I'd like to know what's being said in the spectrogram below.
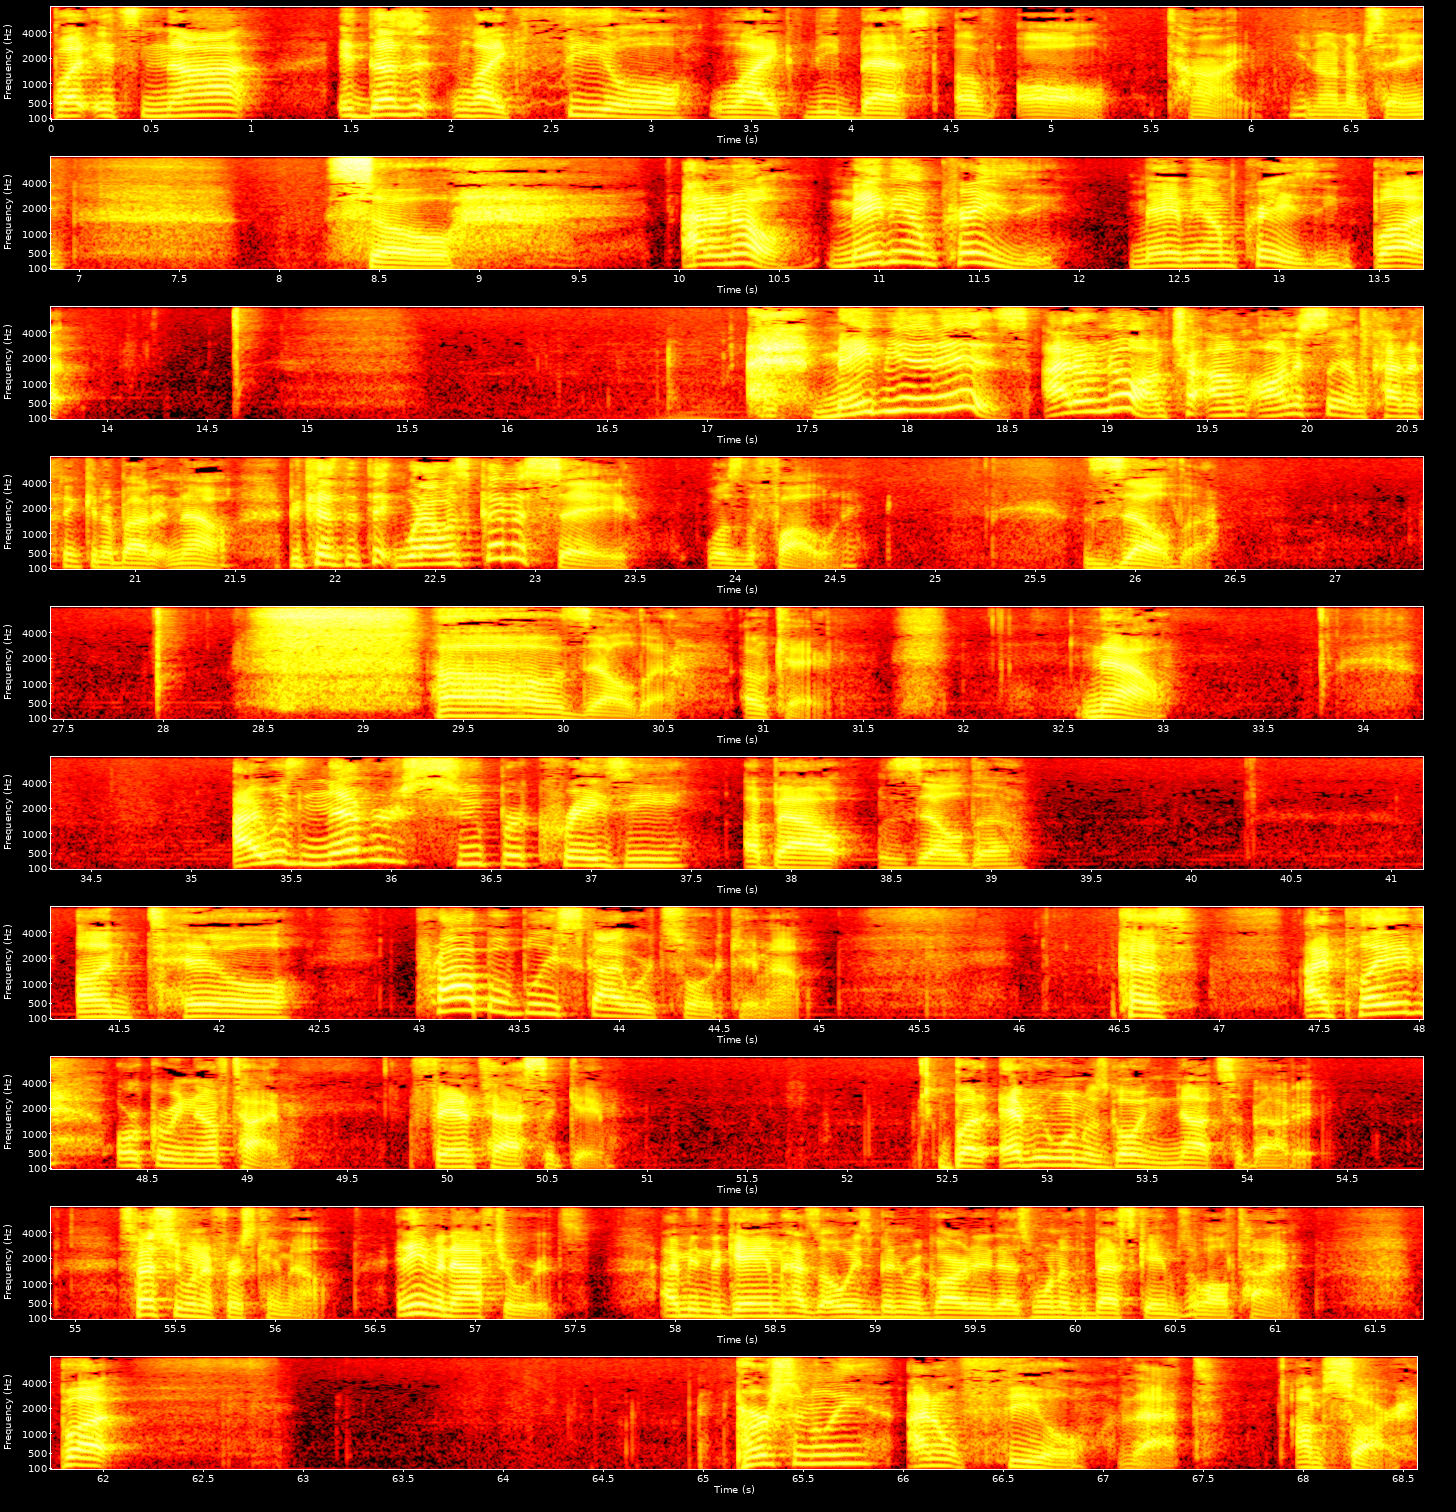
but it's not it doesn't like feel like the best of all time you know what i'm saying so i don't know maybe i'm crazy maybe i'm crazy but maybe it is. I don't know. I'm try- I'm honestly I'm kind of thinking about it now because the thing what I was going to say was the following. Zelda. Oh, Zelda. Okay. Now, I was never super crazy about Zelda until probably Skyward Sword came out. Because I played Ocarina of Time. Fantastic game. But everyone was going nuts about it, especially when it first came out. And even afterwards. I mean, the game has always been regarded as one of the best games of all time. But personally, I don't feel that. I'm sorry.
